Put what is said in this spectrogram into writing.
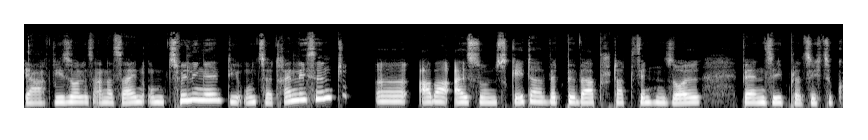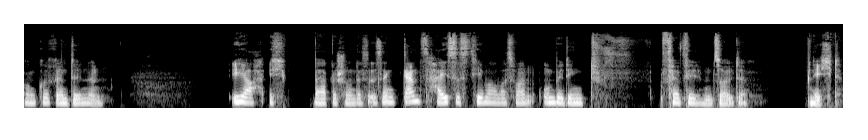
ja, wie soll es anders sein, um Zwillinge, die unzertrennlich sind, äh, aber als so ein Skater-Wettbewerb stattfinden soll, werden sie plötzlich zu Konkurrentinnen. Ja, ich merke schon, das ist ein ganz heißes Thema, was man unbedingt verfilmen sollte. Nicht.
